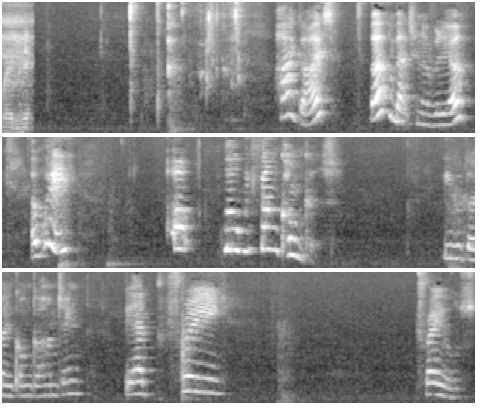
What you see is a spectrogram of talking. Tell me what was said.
Wait a minute. Hi guys, to another video. And we, oh, well, we found conkers. We were going conker hunting. We had three trails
